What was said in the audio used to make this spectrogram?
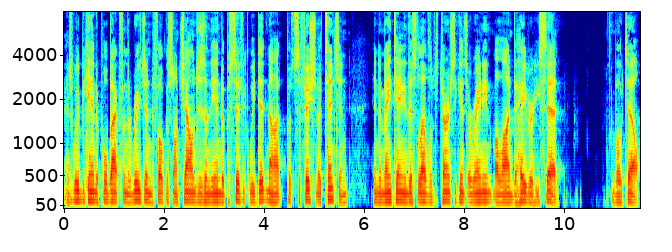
As we began to pull back from the region and focus on challenges in the Indo Pacific, we did not put sufficient attention into maintaining this level of deterrence against Iranian malign behavior, he said. Votel.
